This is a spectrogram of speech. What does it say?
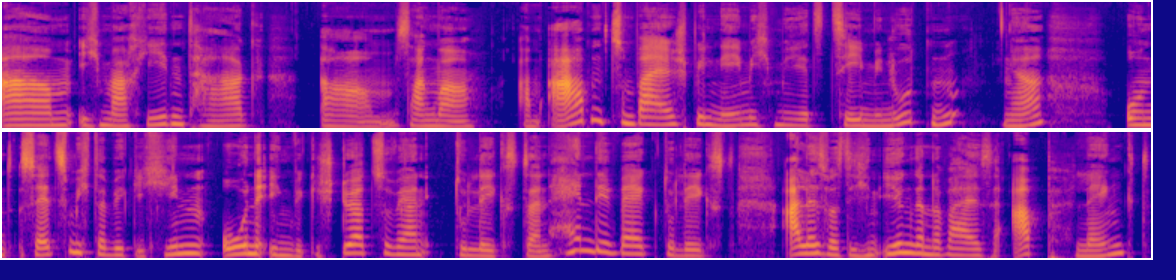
ähm, ich mache jeden Tag, ähm, sagen wir, am Abend zum Beispiel nehme ich mir jetzt zehn Minuten, ja, und setze mich da wirklich hin, ohne irgendwie gestört zu werden. Du legst dein Handy weg, du legst alles, was dich in irgendeiner Weise ablenkt,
